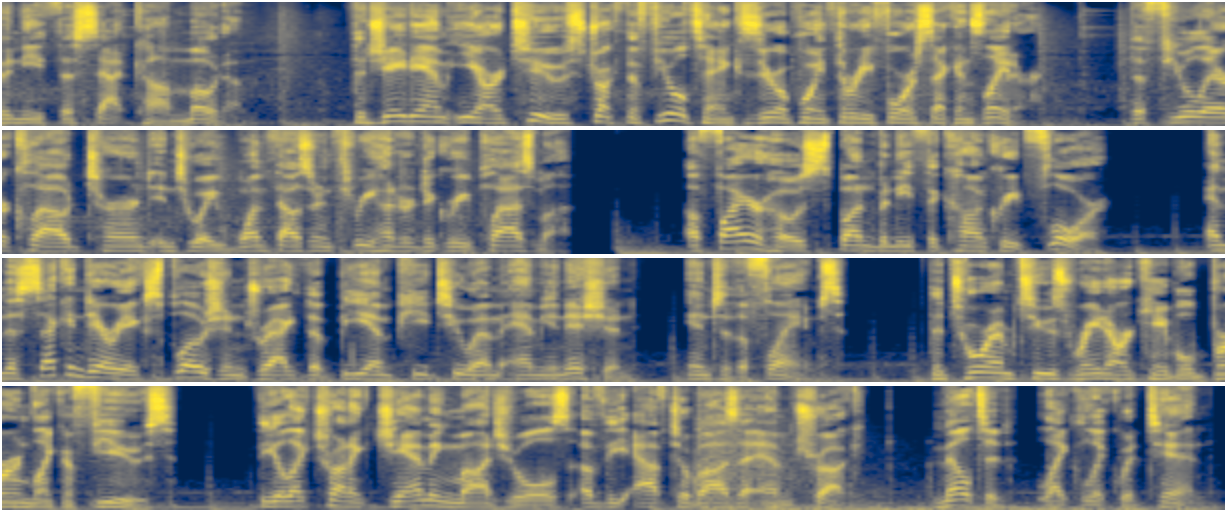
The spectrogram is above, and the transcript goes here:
beneath the SATCOM modem. The JDAM ER2 struck the fuel tank 0.34 seconds later. The fuel air cloud turned into a 1,300 degree plasma. A fire hose spun beneath the concrete floor, and the secondary explosion dragged the BMP 2M ammunition into the flames. The Tor M2's radar cable burned like a fuse. The electronic jamming modules of the Avtobaza M truck melted like liquid tin.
